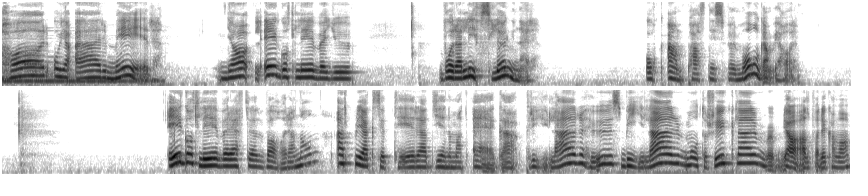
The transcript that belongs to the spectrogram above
Jag har och jag är mer. Ja, egot lever ju våra livslögner och anpassningsförmågan vi har. Egot lever efter att vara någon, att bli accepterad genom att äga prylar, hus, bilar, motorcyklar, ja allt vad det kan vara.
